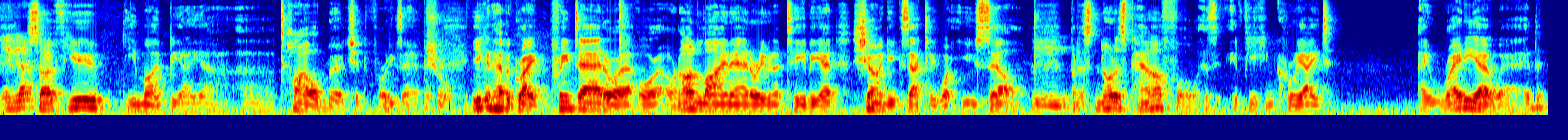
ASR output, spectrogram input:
Exactly. So if you you might be a, uh, a tile merchant, for example, Sure. you can have a great print ad or, a, or, a- or an online ad or even a TV ad showing exactly what you sell. Hmm. But it's not as powerful as if you can create a radio ad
